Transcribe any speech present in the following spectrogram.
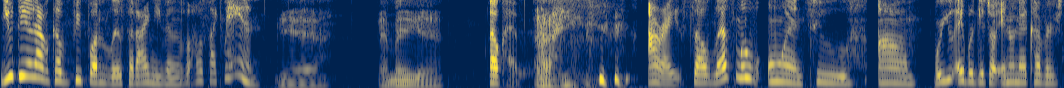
you did have a couple people on the list that I didn't even. I was like, man, Yeah. I mean, yeah. okay. All right. All right, so let's move on to um were you able to get your internet covers?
